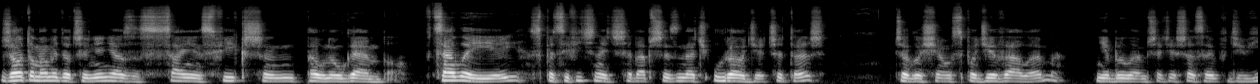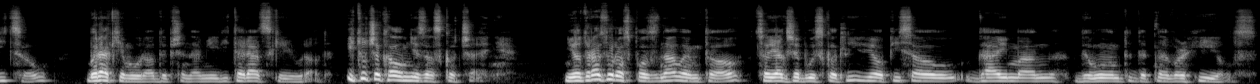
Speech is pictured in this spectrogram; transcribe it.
że oto mamy do czynienia z science fiction pełną gębą. W całej jej specyficznej trzeba przyznać urodzie, czy też, czego się spodziewałem, nie byłem przecież czasem dziewicą, brakiem urody, przynajmniej literackiej urody. I tu czekało mnie zaskoczenie. Nie od razu rozpoznałem to, co jakże błyskotliwie opisał Gaiman The Wound That Never Heals.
